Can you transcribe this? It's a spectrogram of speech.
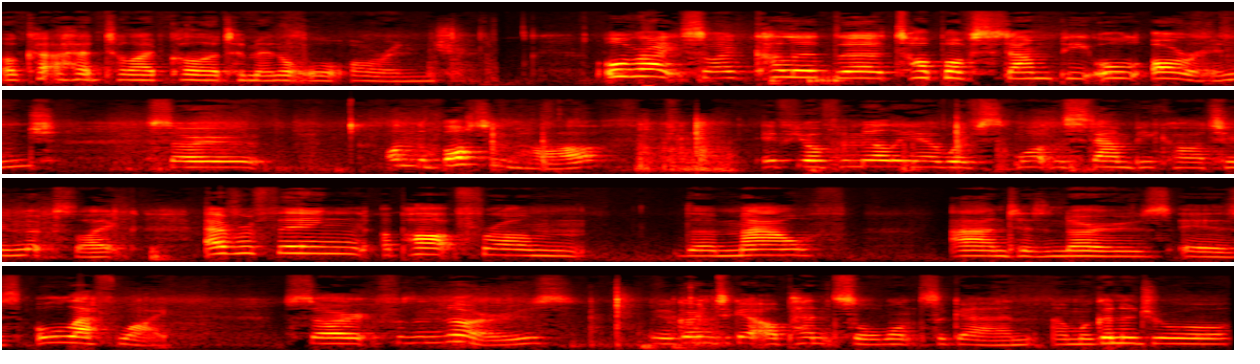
I'll cut ahead till I've coloured him in all orange. Alright, so I've coloured the top of Stampy all orange. So on the bottom half, if you're familiar with what the Stampy cartoon looks like, everything apart from the mouth and his nose is all left white. So for the nose, we're going to get our pencil once again and we're going to draw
